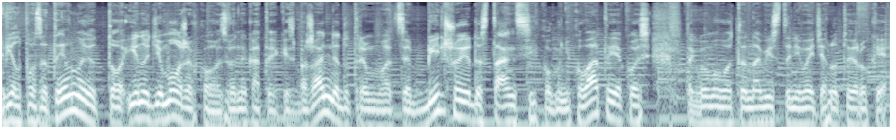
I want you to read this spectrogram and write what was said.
ВІЛ позитивною, то іноді може в когось виникати якесь бажання дотримуватися більшої дистанції, комунікувати якось, так би мовити, на відстані витягнутої руки.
